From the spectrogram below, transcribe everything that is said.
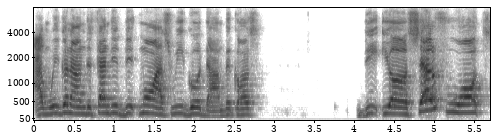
and we're going to understand it a bit more as we go down because the, your self-worth,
